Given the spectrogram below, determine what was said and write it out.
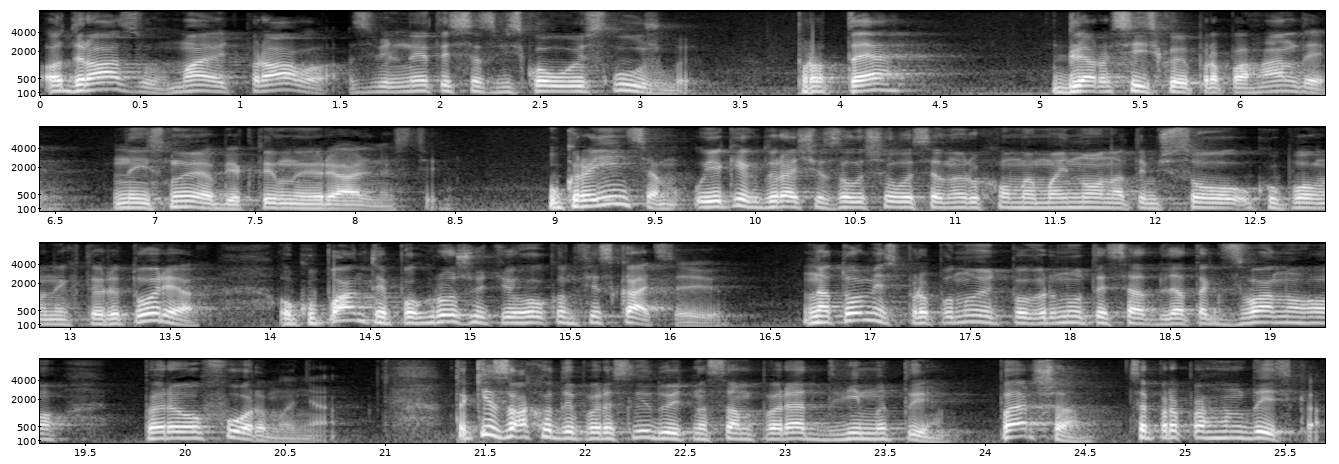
одразу мають право звільнитися з військової служби. Проте для російської пропаганди не існує об'єктивної реальності. Українцям, у яких, до речі, залишилося нерухоме майно на тимчасово окупованих територіях, окупанти погрожують його конфіскацією. Натомість пропонують повернутися для так званого переоформлення. Такі заходи переслідують насамперед дві мети. Перша це пропагандистська.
